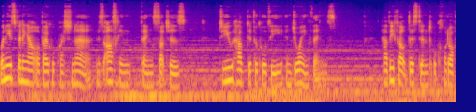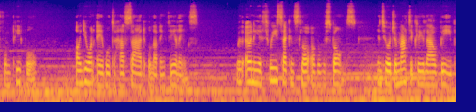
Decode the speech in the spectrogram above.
When he is filling out a vocal questionnaire, and is asking things such as Do you have difficulty enjoying things? Have you felt distant or cut off from people? Are you unable to have sad or loving feelings? With only a three second slot of a response into a dramatically loud beep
